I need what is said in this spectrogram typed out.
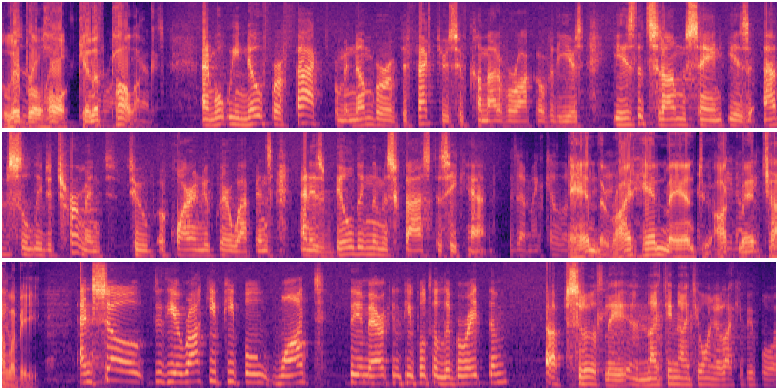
Liberal hawk Kenneth Pollack. And what we know for a fact from a number of defectors who've come out of Iraq over the years is that Saddam Hussein is absolutely determined to acquire nuclear weapons and is building them as fast as he can. And the right hand man to Ahmed Chalabi. And so, do the Iraqi people want the American people to liberate them? Absolutely. In 1991, Iraqi people.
